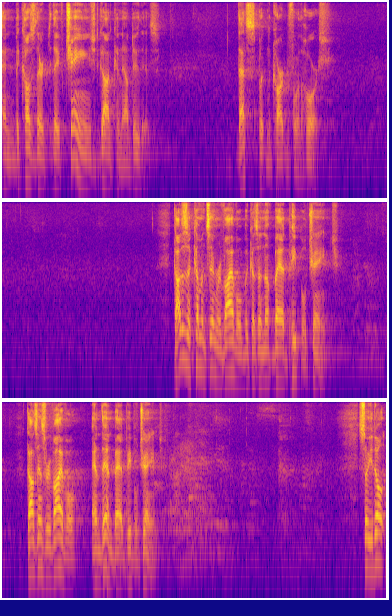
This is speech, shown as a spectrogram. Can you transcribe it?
and because they're, they've changed, God can now do this. That's putting the cart before the horse. God doesn't come and send revival because enough bad people change. God sends revival, and then bad people change. So you don't,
